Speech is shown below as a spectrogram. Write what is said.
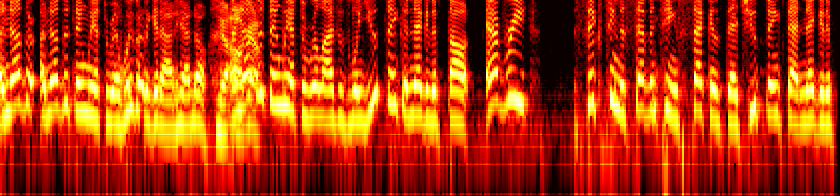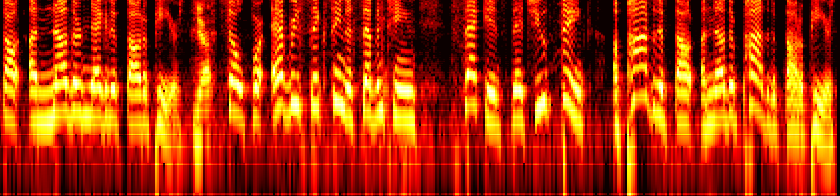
another another thing we have to and we're going to get out of here. I know. Yeah, another okay. thing we have to realize is when you think a negative thought, every 16 to 17 seconds that you think that negative thought, another negative thought appears. Yeah. So for every 16 to 17 seconds that you think a positive thought, another positive thought appears.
